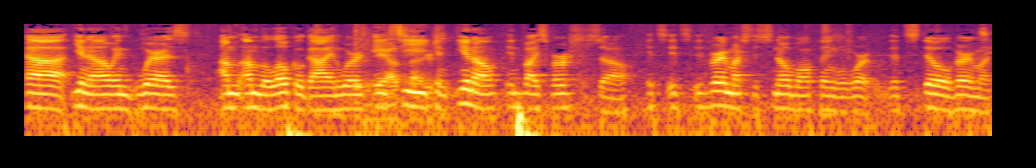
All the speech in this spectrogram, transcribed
uh, you know, and whereas. I'm, I'm the local guy, and whereas The AC outsiders. can, you know, and vice versa. So it's it's, it's very much the snowball thing. Work. It's still very much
